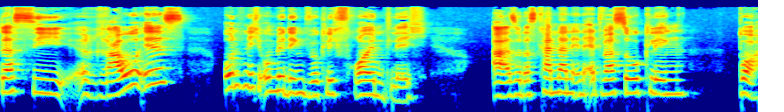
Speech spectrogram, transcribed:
dass sie rau ist und nicht unbedingt wirklich freundlich. Also das kann dann in etwas so klingen, boah,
